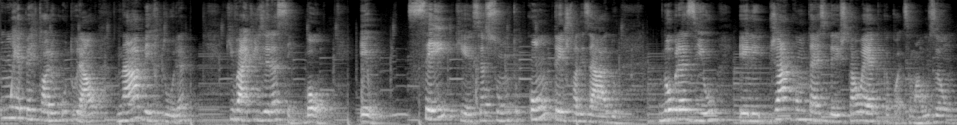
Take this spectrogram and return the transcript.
um repertório cultural na abertura que vai te dizer assim, bom, eu sei que esse assunto contextualizado no Brasil, ele já acontece desde tal época, pode ser uma alusão,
